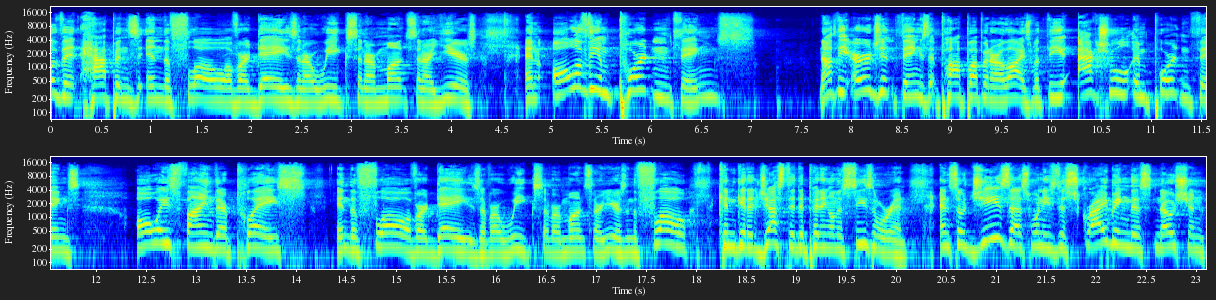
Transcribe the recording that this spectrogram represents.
of it happens in the flow of our days and our weeks and our months and our years. And all of the important things not the urgent things that pop up in our lives, but the actual important things always find their place in the flow of our days, of our weeks, of our months, and our years. And the flow can get adjusted depending on the season we're in. And so, Jesus, when he's describing this notion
